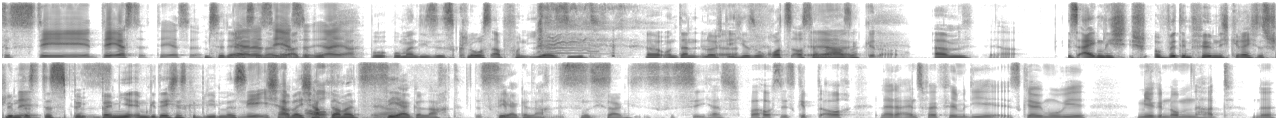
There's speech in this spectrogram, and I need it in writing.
Das ist die, der erste, der erste. Müsste der erste ja, das sein, ist der ne? erste. Also wo, ja, ja. Wo, wo man dieses Close-up von ihr sieht äh, und dann läuft ihr hier so Rotz aus der ja, Nase. Genau. Ähm, ja. Ist eigentlich, wird dem Film nicht gerecht. Es ist schlimm, nee, dass das, bei, bei mir im Gedächtnis geblieben ist. Nee, ich Aber ich habe damals ja, sehr gelacht. Sehr gibt, gelacht, es, muss ich sagen. Es, ja, es, war auch, es gibt auch leider ein, zwei Filme, die Scary Movie mir genommen hat. Ne?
